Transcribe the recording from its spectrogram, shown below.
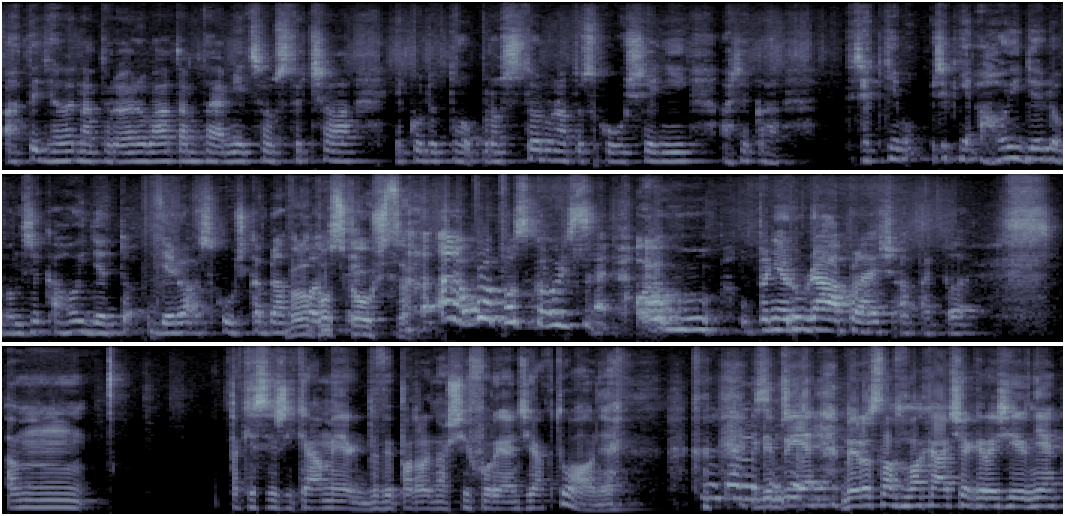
a teď Helena Torerová tam tajemnice ho strčala jako do toho prostoru na to zkoušení a řekla, řekni, řekni ahoj dědo. On řekl ahoj dědo, dědo a zkouška byla Bylo v po konci. zkoušce. ano, bylo po zkoušce. Uh, úplně rudá pleš a takhle. Um, taky si říkáme, jak by vypadali naši furianti aktuálně. No, myslím, Kdyby je Miroslav Macháček režírně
